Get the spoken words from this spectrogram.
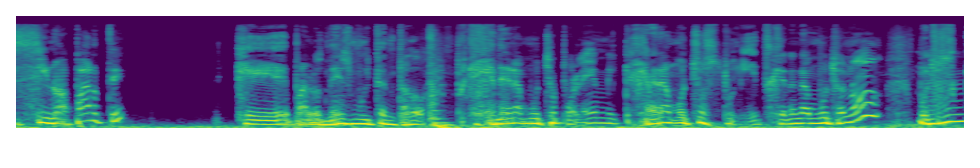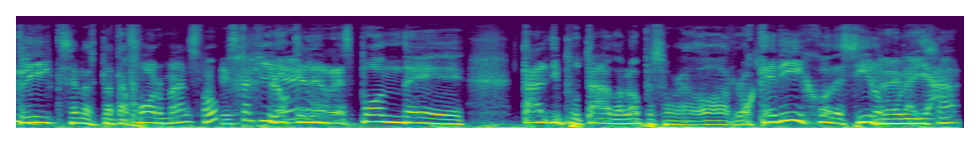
sino aparte que para los medios es muy tentador, porque genera mucha polémica, genera muchos tweets, genera mucho, ¿no? Muchos clics en las plataformas, ¿no? Lo que le responde tal diputado a López Obrador, lo que dijo de Ciro Revisa,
